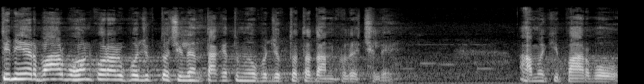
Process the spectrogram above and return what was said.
তিনি এর বার বহন করার উপযুক্ত ছিলেন, তাকে তুমি উপযুক্ততা দান করেছিলে। আমি কি পারব?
